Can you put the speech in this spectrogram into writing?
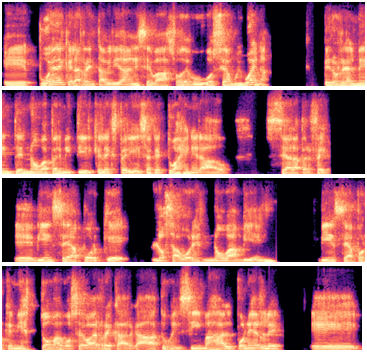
Eh, puede que la rentabilidad en ese vaso de jugo sea muy buena, pero realmente no va a permitir que la experiencia que tú has generado sea la perfecta. Eh, bien sea porque los sabores no van bien, bien sea porque mi estómago se va a recargar a tus enzimas al ponerle eh,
